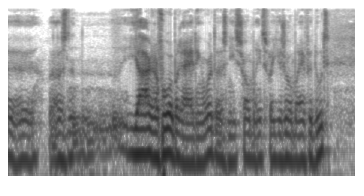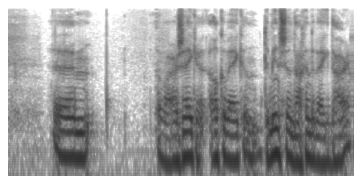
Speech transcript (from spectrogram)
uh, dat is een, jaren voorbereiding hoor. Dat is niet zomaar iets wat je zomaar even doet. We waren zeker elke week een, tenminste een dag in de week daar.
